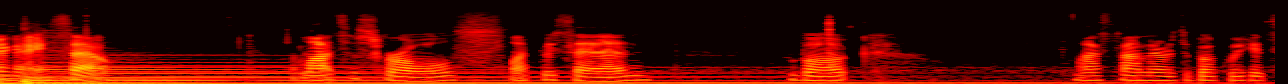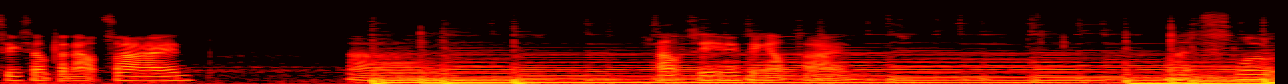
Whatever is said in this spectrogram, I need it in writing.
Okay, so. Lots of scrolls, like we said. A book. Last time there was a book, we could see something outside. Um, I don't see anything outside. Let's look.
